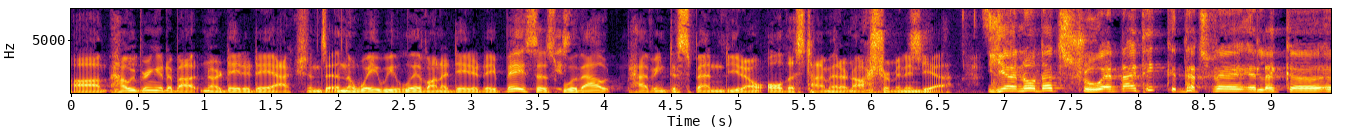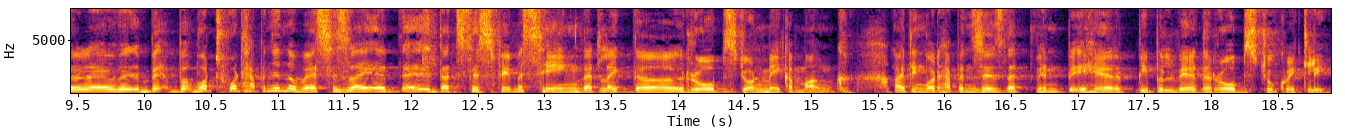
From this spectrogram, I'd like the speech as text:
um, how we bring it about in our day to day actions and the way we live on a day to day basis without having to spend you know all this time at an ashram in India. Yeah, no, that's true, and I think that's where like, uh, uh but what what happens in the West is like uh, that's this famous saying that like the robes don't make a monk. I think what happens is that when here people wear the robes too quickly,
